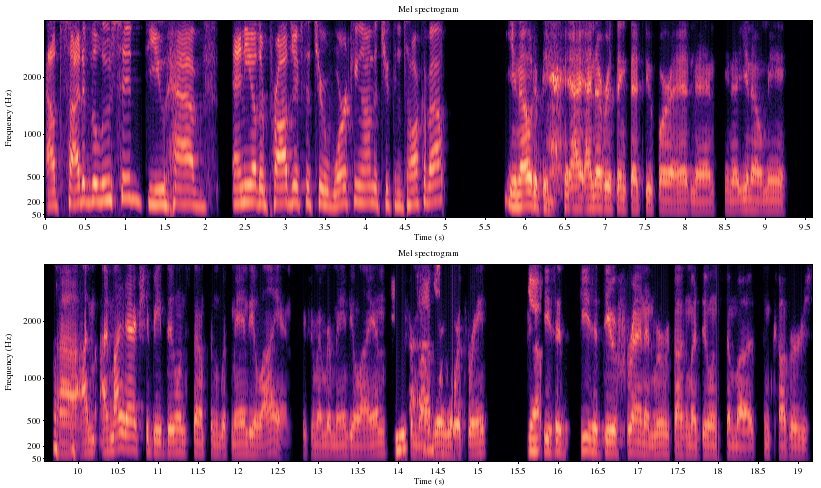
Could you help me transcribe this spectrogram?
outside of the Lucid, do you have any other projects that you're working on that you can talk about? You know, to be, I, I never think that too far ahead, man. You know, you know me. Uh, I'm, I might actually be doing something with Mandy Lion. If you remember Mandy Lion from uh, World War Three. Yeah, he's a he's a dear friend, and we were talking about doing some uh, some covers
